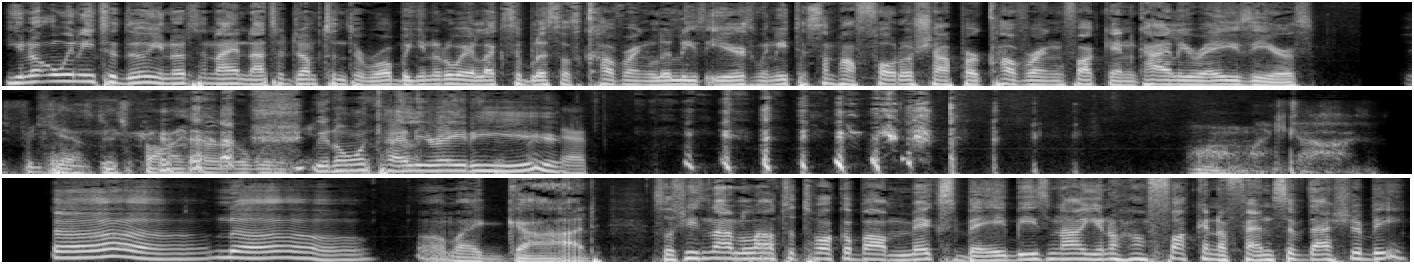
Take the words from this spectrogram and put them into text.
You know what we need to do? You know tonight, not to jump into role, but you know the way Alexa Bliss was covering Lily's ears? We need to somehow Photoshop her covering fucking Kylie Rae's ears. Just just find her. with- We don't want Kylie Rae to hear. Like oh my god. Oh, no. Oh my God. So she's not allowed to talk about mixed babies now? You know how fucking offensive that should be?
